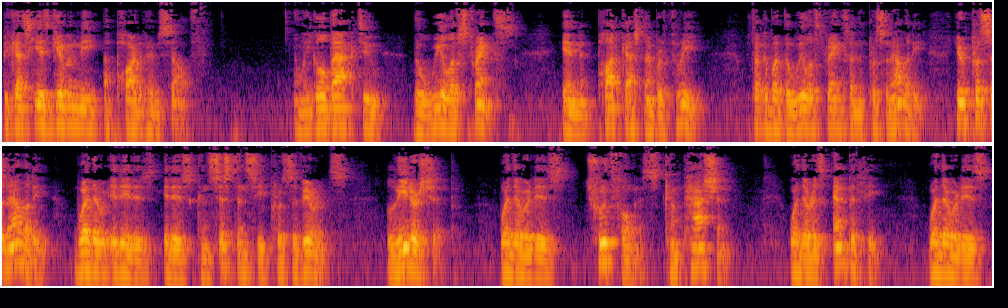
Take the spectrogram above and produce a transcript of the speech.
because he has given me a part of himself. And we go back to the wheel of strengths in podcast number three. We talk about the wheel of strengths and the personality. Your personality, whether it is, it is consistency, perseverance, leadership, whether it is truthfulness, compassion, whether it is empathy, whether it is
